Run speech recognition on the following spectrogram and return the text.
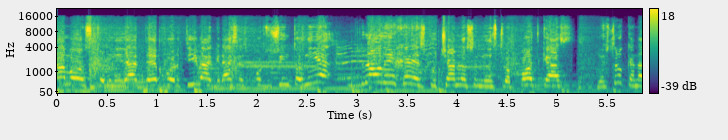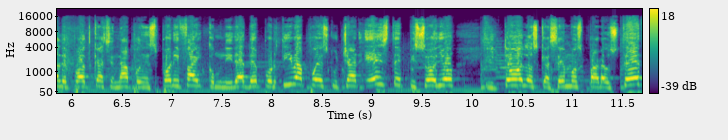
Regresamos, comunidad deportiva. Gracias por su sintonía. No deje de escucharnos en nuestro podcast, nuestro canal de podcast en Apple y Spotify, Comunidad Deportiva. Puede escuchar este episodio y todos los que hacemos para usted.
